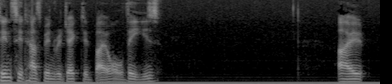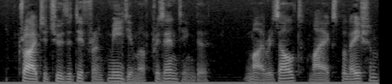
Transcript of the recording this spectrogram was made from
Since it has been rejected by all these, I try to choose a different medium of presenting the, my result, my explanation,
